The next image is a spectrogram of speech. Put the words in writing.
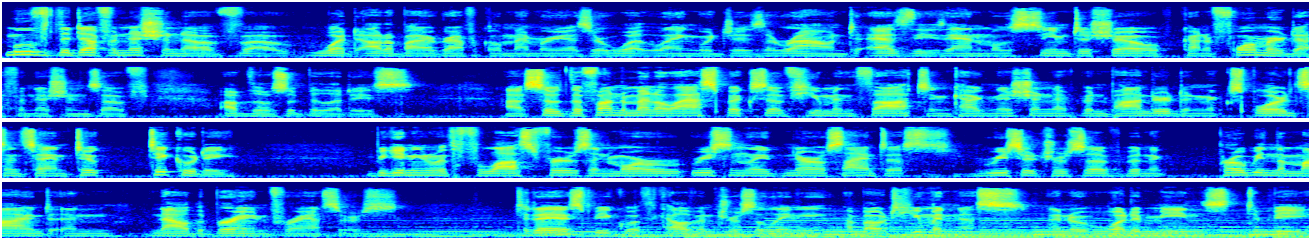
move the definition of uh, what autobiographical memory is or what language is around as these animals seem to show kind of former definitions of, of those abilities. Uh, so the fundamental aspects of human thought and cognition have been pondered and explored since antiquity. Beginning with philosophers and more recently neuroscientists, researchers have been probing the mind and now the brain for answers. Today I speak with Calvin Trisolini about humanness and what it means to be.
